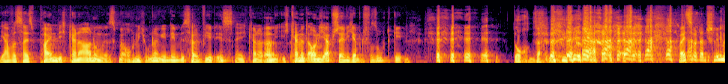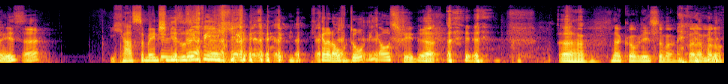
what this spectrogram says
ja, was heißt peinlich? Keine Ahnung, ist mir auch nicht unangenehm, ist halt wie es ist. Ne? Ich, kann das auch nicht, ich kann das auch nicht abstellen. Ich habe es versucht, geht nicht. Doch. Weißt du, was das Schlimme ist? Ich hasse Menschen, die so sind wie ich. Ich kann das auf den Tod nicht ausstehen. Ja. äh, na komm, nächstes Mal. Was haben wir noch?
